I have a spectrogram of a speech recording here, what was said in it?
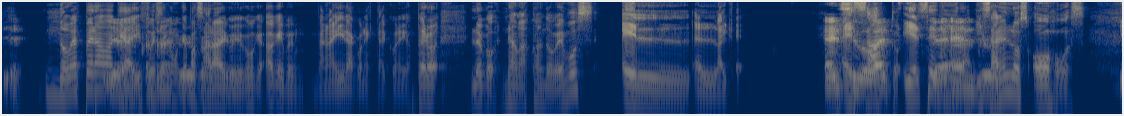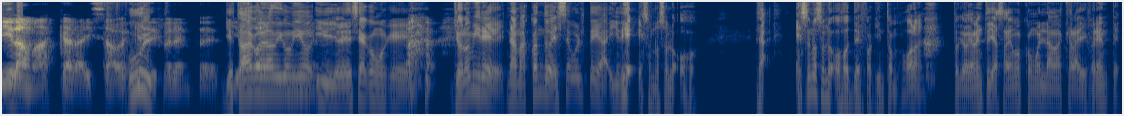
no me esperaba Yeah, que ahí fuese como que pasara algo. Yo como que, ok, pues van a ir a conectar con ellos. Pero, loco, nada más cuando vemos el, el like, El exacto, y él se vira y salen los ojos. y la máscara, y sabes que Uy. es diferente. Yo estaba con el Dios amigo mío mío. y yo le decía como que. Yo lo miré, nada más cuando él se voltea y yo dije, esos no son los ojos. O sea, esos no son los ojos de fucking Tom Holland. Porque obviamente ya sabemos cómo es la máscara diferente.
